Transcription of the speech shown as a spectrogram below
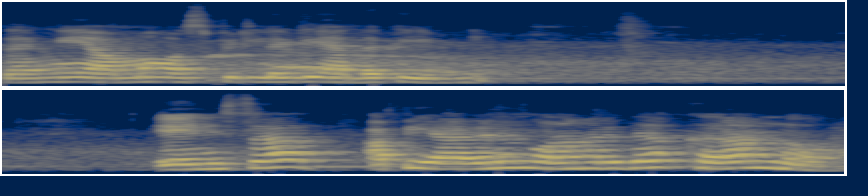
දැන් මේ අම්මා හොස්පිටල් එකේ ඇඳක ඉන්නේ. ඒ නිසා අපි යාවෙන මොන හරි දෙයක් කරන්න ඕන.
